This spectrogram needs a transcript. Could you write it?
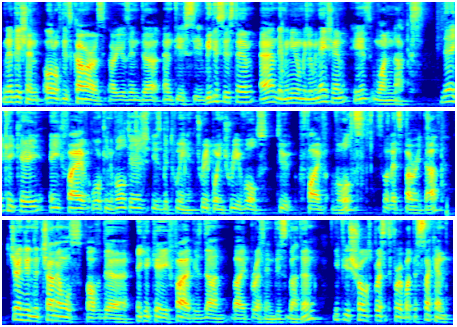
In addition, all of these cameras are using the NTSC video system and the minimum illumination is 1 lux. The AKK A5 working voltage is between 3.3 volts to 5 volts, so let's power it up. Changing the channels of the AKK 5 is done by pressing this button. If you short press it for about a second,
